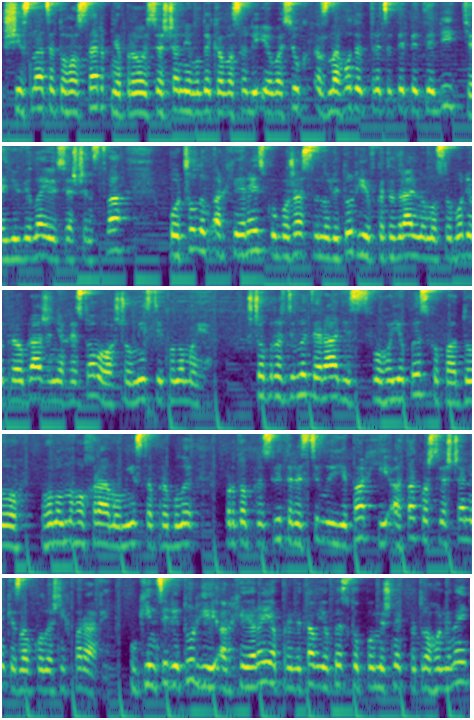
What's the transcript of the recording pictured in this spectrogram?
16 серпня преосвящений владика Василій Івасюк з нагоди 35-ліття ювілею священства очолив архієрейську божественну літургію в катедральному соборі Преображення Христового, що в місті Коломия. Щоб розділити радість свого єпископа до головного храму міста прибули протопресвітери з цілої єпархії, а також священники з навколишніх парафій. У кінці літургії архієрея привітав єпископ-помічник Петро Голіней,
